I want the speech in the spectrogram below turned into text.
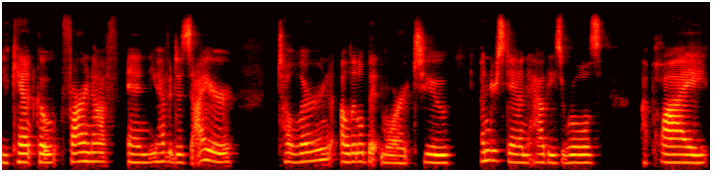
you can't go far enough, and you have a desire to learn a little bit more to understand how these rules apply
